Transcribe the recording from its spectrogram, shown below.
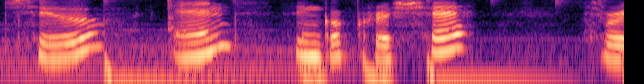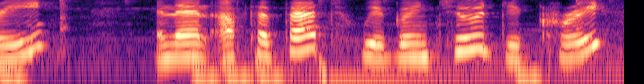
two and single crochet three. And then after that we're going to decrease.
